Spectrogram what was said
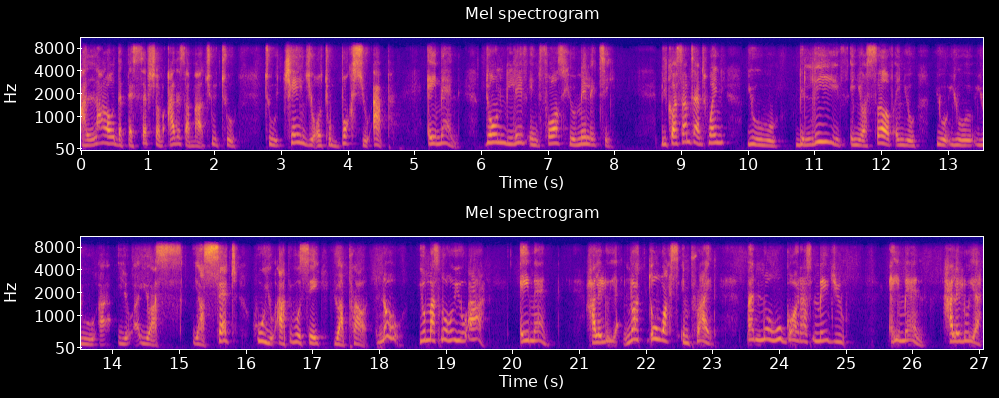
allow the perception of others about you to, to change you or to box you up. Amen. Don't live in false humility. Because sometimes when you believe in yourself and you you you you are you, you are you are set who you are, people say you are proud. No, you must know who you are. Amen. Hallelujah. Not don't wax in pride, but know who God has made you. Amen. Hallelujah.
